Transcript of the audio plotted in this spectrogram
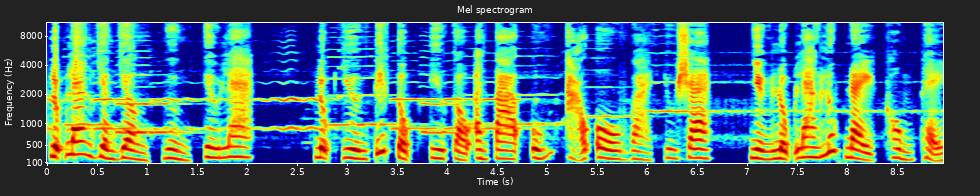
Lục Lan dần dần ngừng kêu la. Lục Dương tiếp tục yêu cầu anh ta uống thảo ô và chu sa, nhưng Lục Lan lúc này không thể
